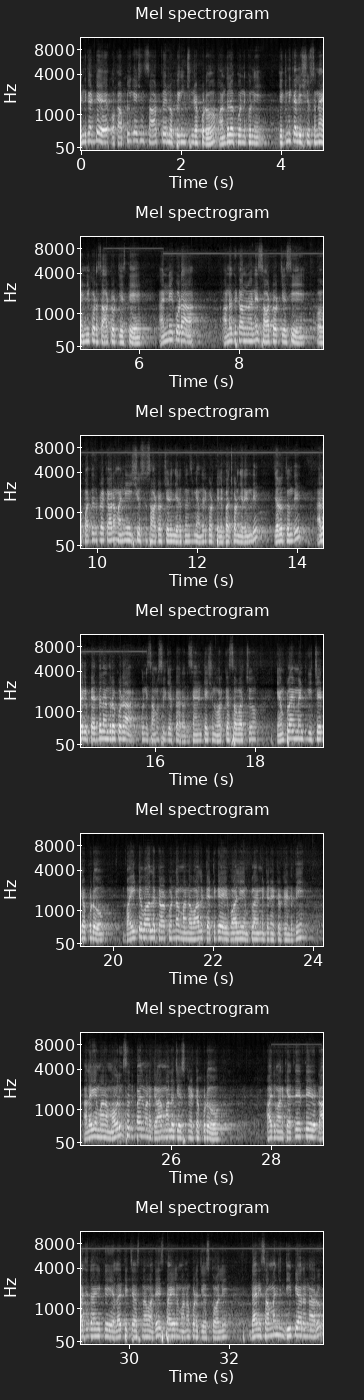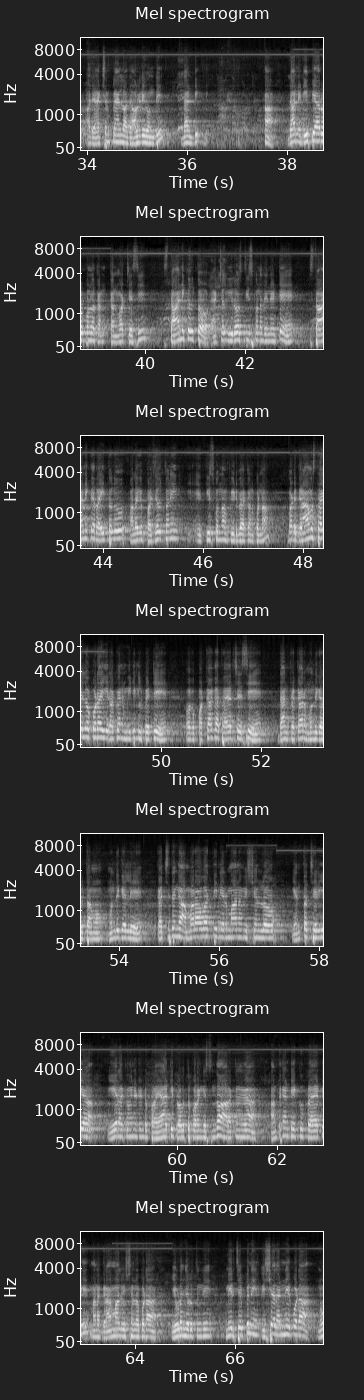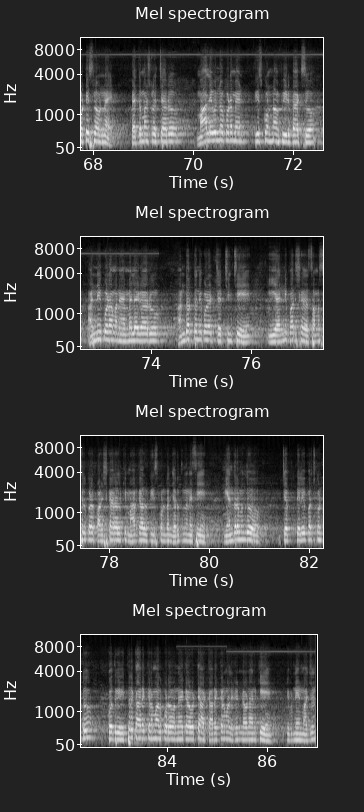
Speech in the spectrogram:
ఎందుకంటే ఒక అప్లికేషన్ సాఫ్ట్వేర్ని ఉపయోగించినప్పుడు అందులో కొన్ని కొన్ని టెక్నికల్ ఇష్యూస్ ఉన్నాయి అన్నీ కూడా సార్ట్అవుట్ చేస్తే అన్నీ కూడా అన్నతి కాలంలోనే సార్ట్అవుట్ చేసి ఒక పద్ధతి ప్రకారం అన్ని ఇష్యూస్ సార్ట్అవుట్ చేయడం జరుగుతుంది మీ అందరికీ కూడా తెలియపరచుకోవడం జరిగింది జరుగుతుంది. అలాగే పెద్దలందరూ కూడా కొన్ని సమస్యలు చెప్పారు. అది శానిటేషన్ వర్కర్స్ అవ్వచ్చు ఎంప్లాయ్మెంట్కి ఇచ్చేటప్పుడు బయట వాళ్ళు కాకుండా మన వాళ్ళు గట్టిగా ఇవ్వాలి ఎంప్లాయ్మెంట్ అనేటటువంటిది. అలాగే మన మౌలిక సదుపాయాలు మన గ్రామాల్లో చేసుకునేటప్పుడు అది మనకి ఎట్లయితే రాజధానికి ఎలా అయితే చేస్తున్నామో అదే స్థాయిలో మనం కూడా చేసుకోవాలి. దానికి సంబంధించిన డిపిఆర్ అన్నారు. అది యాక్షన్ ప్లాన్లో అది ఆల్రెడీ ఉంది. దాని డి దాన్ని డిపిఆర్ రూపంలో కన్ కన్వర్ట్ చేసి స్థానికులతో యాక్చువల్గా ఈరోజు తీసుకున్నది ఏంటంటే స్థానిక రైతులు అలాగే ప్రజలతోని తీసుకుందాం ఫీడ్బ్యాక్ అనుకున్నాం. బట్ గ్రామ స్థాయిలో కూడా ఈ రకమైన మీటింగ్లు పెట్టి ఒక పక్కాగా తయారు చేసి దాని ప్రకారం ముందుకెళ్తాము. ముందుకెళ్ళి ఖచ్చితంగా అమరావతి నిర్మాణం విషయంలో ఎంత చర్య ఏ రకమైనటువంటి ప్రయారిటీ ప్రభుత్వ పరంగా ఇస్తుందో ఆ రకంగా అంతకంటే ఎక్కువ ప్రయారిటీ మన గ్రామాల విషయంలో కూడా ఇవ్వడం జరుగుతుంది. మీరు చెప్పిన విషయాలన్నీ కూడా నోటీస్లో ఉన్నాయి. పెద్ద మనుషులు వచ్చారు. మా లెవెల్లో కూడా మేము తీసుకుంటున్నాం ఫీడ్బ్యాక్స్ అన్నీ కూడా మన ఎమ్మెల్యే గారు అందరితోని కూడా చర్చించి ఈ అన్ని పరిష్క సమస్యలు కూడా పరిష్కారాలకి మార్గాలు తీసుకుంటాం జరుగుతుందనేసి మీ అందరి ముందు చెప్ తెలియపరచుకుంటూ కొద్దిగా ఇతర కార్యక్రమాలు కూడా ఉన్నాయి కాబట్టి ఆ కార్యక్రమాలు అటెండ్ అవ్వడానికి ఇప్పుడు నేను మధ్య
